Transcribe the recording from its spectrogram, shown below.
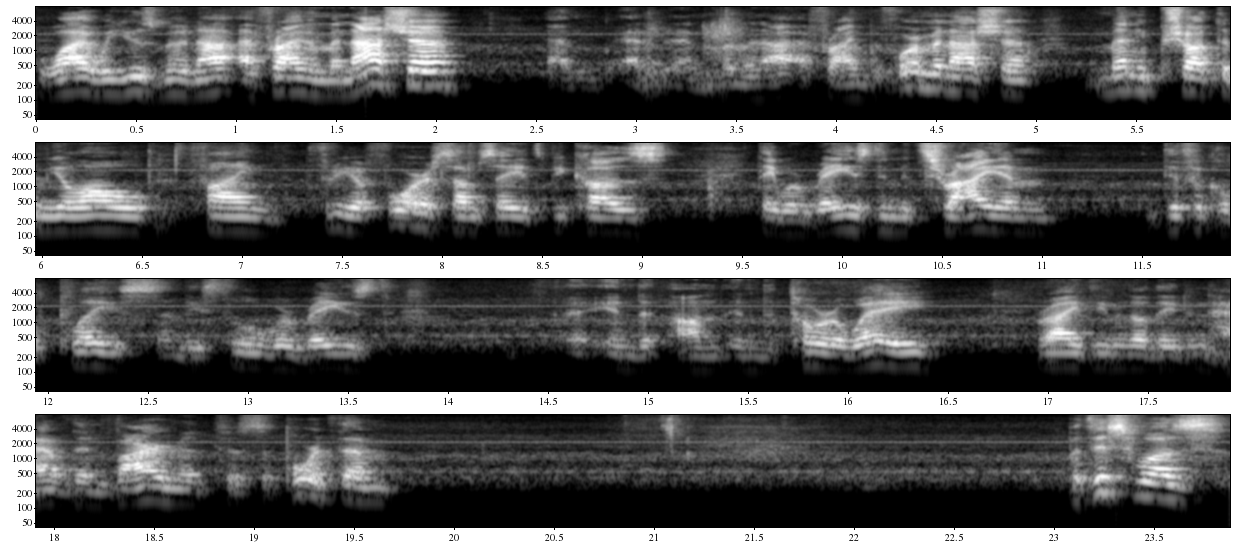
why we use Ephraim and Menashe, and, and, and Ephraim before Menashe. Many pshatim you'll all find three or four. Some say it's because they were raised in Mitzrayim, a difficult place, and they still were raised uh, in the on in the Torah way, right? Even though they didn't have the environment to support them. But this was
